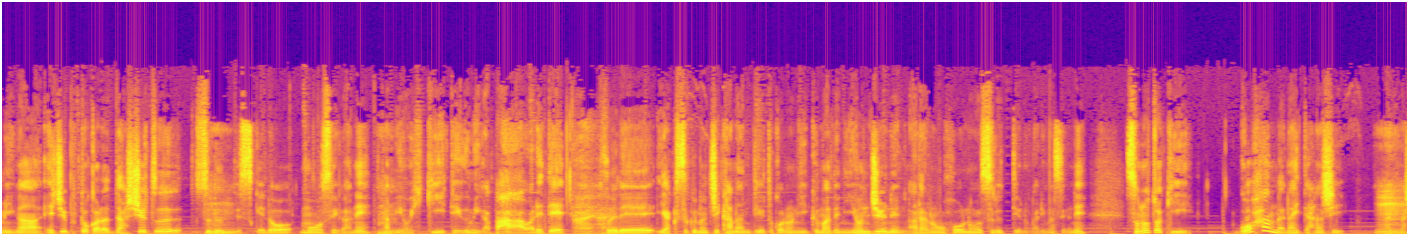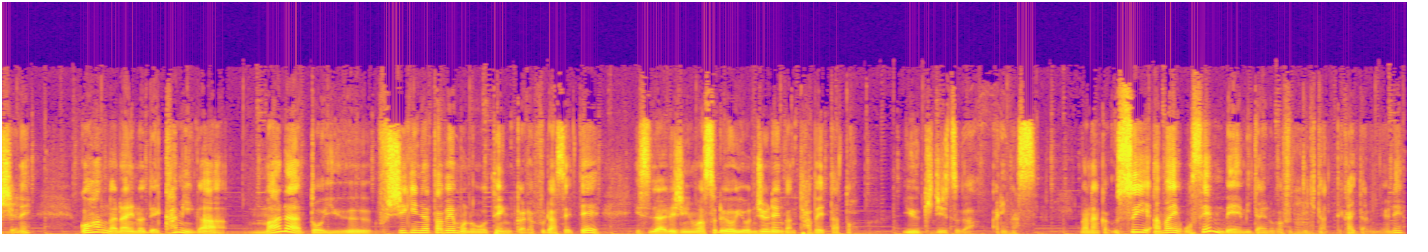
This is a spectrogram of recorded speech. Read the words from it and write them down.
民がエジプトから脱出するんですけど、モーセがね、民を率いて海がバー割れて、はいはい。それで約束の地カナンっていうところに行くまでに40年荒野を奉納するっていうのがありますよね。その時、ご飯がないって話うんありましたよね。ご飯がないので神がマナという不思議な食べ物を天から降らせてイスラエル人はそれを40年間食べたという記述があります。まあ、なんか薄い甘いおせんべいみたいのが降ってきたって書いてあるんだよね。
